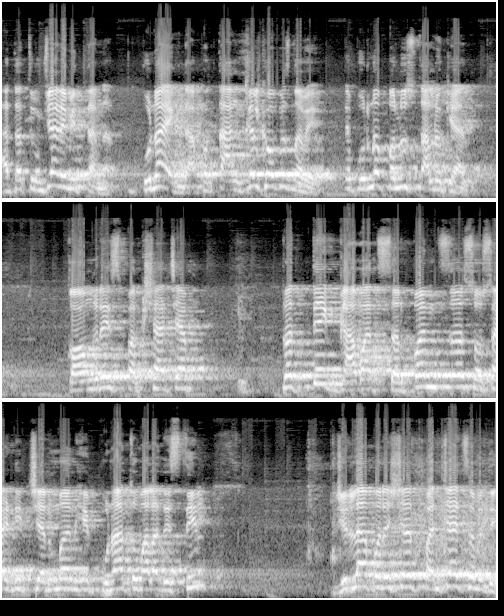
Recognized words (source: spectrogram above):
आता तुमच्या निमित्तानं पुन्हा एकदा फक्त अंकलखोपच नव्हे ते पूर्ण पलूस तालुक्यात काँग्रेस पक्षाच्या प्रत्येक गावात सरपंच सोसायटी चेअरमन हे पुन्हा तुम्हाला दिसतील. जिल्हा परिषद पंचायत समिती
